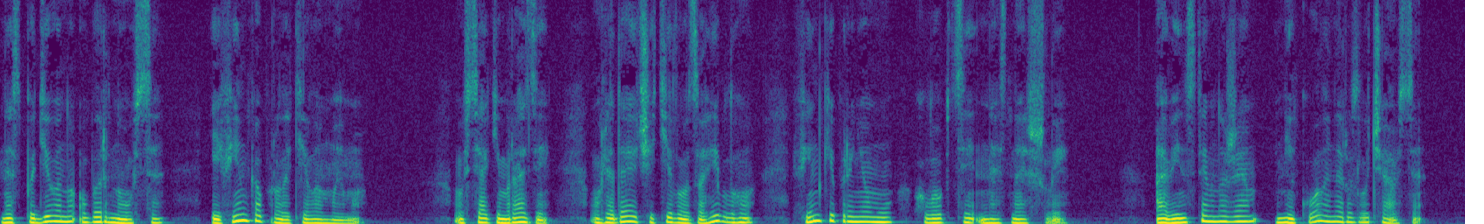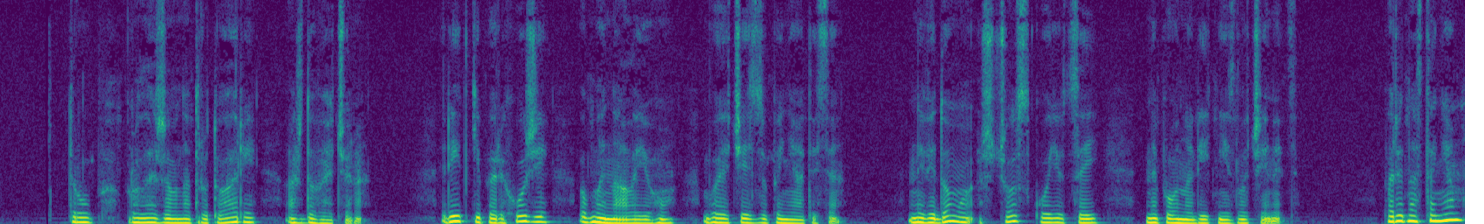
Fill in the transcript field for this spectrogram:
несподівано обернувся, і фінка пролетіла мимо. У всякім разі, оглядаючи тіло загиблого, фінки при ньому хлопці не знайшли. А він з тим ножем ніколи не розлучався. Труп пролежав на тротуарі аж до вечора. Рідкі перехожі обминали його, боячись зупинятися. Невідомо, що скоїв цей неповнолітній злочинець. Перед настанням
